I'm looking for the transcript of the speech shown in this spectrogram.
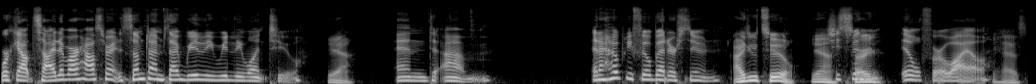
work outside of our house right sometimes I really really want to. yeah. And um and I hope you feel better soon. I do too. Yeah. She's Sorry. been ill for a while. It has.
